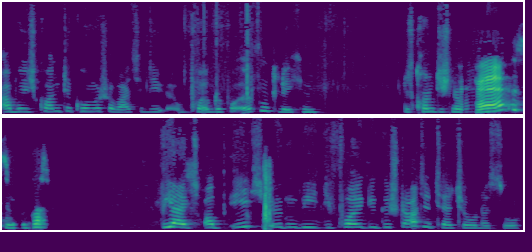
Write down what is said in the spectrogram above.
aber ich konnte komischerweise die Folge veröffentlichen. Das konnte ich noch. Hä? Das, Wie als ob ich irgendwie die Folge gestartet hätte oder so.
